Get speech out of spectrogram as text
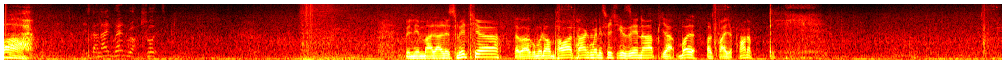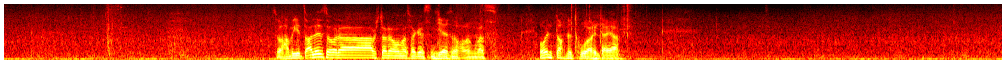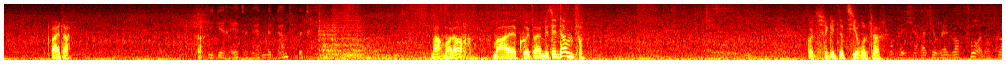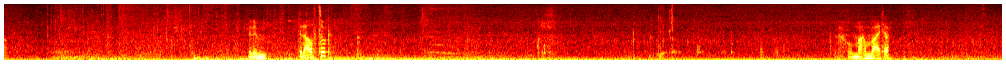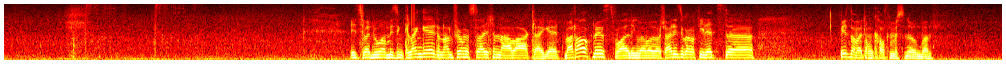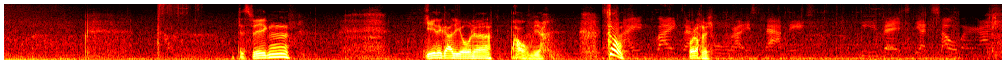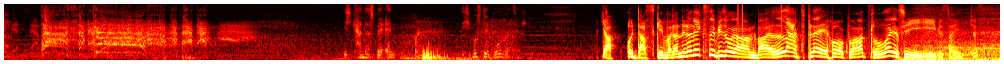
boah. Ist allein Ranrock schuld. Wir nehmen mal alles mit hier. Da war irgendwo noch ein Power tragen, wenn ich es richtig gesehen habe. Jawohl, als bei hier vorne. So, habe ich jetzt alles oder habe ich da noch irgendwas vergessen? Hier ist noch irgendwas. Und noch eine Truhe hinterher. Weiter. Die Geräte werden mit Dampf betrieben. Machen wir doch. Mal kurz ein bisschen Dampf. Gut, wie geht's jetzt hier runter? Ich erreiche Ranrock vor, Lord Gog. Mit dem den Aufzug? Und machen weiter. Ist zwar nur ein bisschen Kleingeld, in Anführungszeichen, aber Kleingeld macht auch Mist. Vor allen Dingen, weil wir wahrscheinlich sogar noch die letzte Besenerweiterung kaufen müssen irgendwann. Deswegen, jede Galeone brauchen wir. So, Oder auch nicht. Bohrer ist fertig. Die Welt der Zauberei wird zerfallen. Ich kann das beenden. Ich muss den Bohrer zerstören. ja, und das gehen wir dann in der nächsten Episode an bei Let's Play Hogwarts Legacy. Bis dahin, tschüss.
